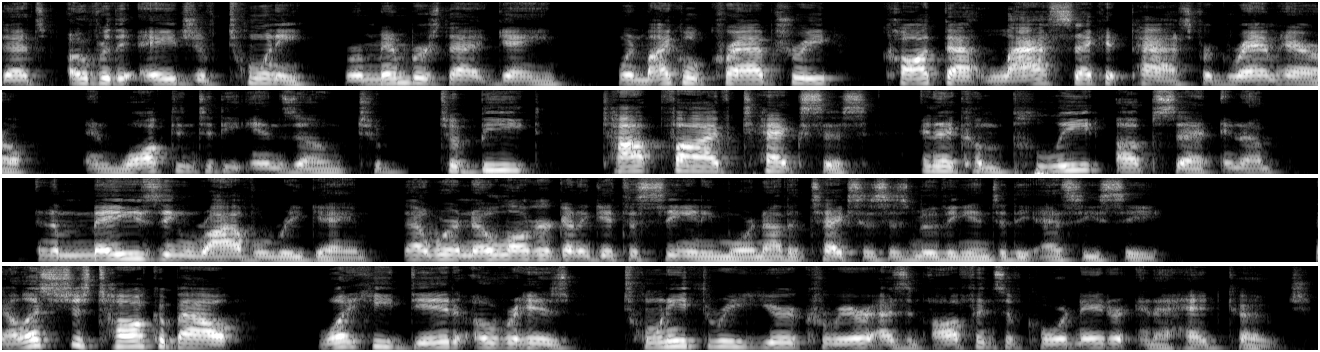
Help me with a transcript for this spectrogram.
that's over the age of 20 remembers that game when Michael Crabtree caught that last second pass for Graham Harrell and walked into the end zone to, to beat top five Texas in a complete upset in a, an amazing rivalry game that we're no longer going to get to see anymore now that Texas is moving into the SEC. Now, let's just talk about what he did over his 23 year career as an offensive coordinator and a head coach.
